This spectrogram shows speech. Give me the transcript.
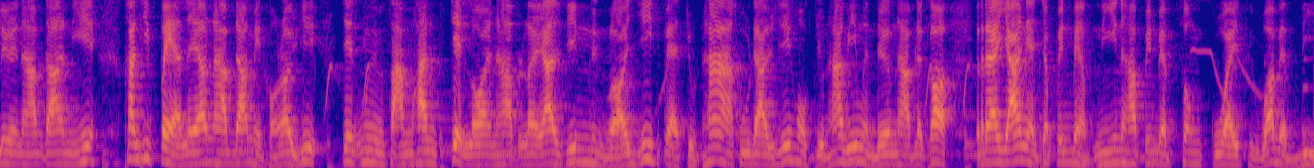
เลยนะครับด้านนี้ขั้นที่ 8 แล้วนะครับ ดาเมจของเราอยู่ที่ 73,700 นะครับ ระยะอยู่ที่ 128.5 คูดาวอยู่ที่ 6.5วิเหมือนเดิมนะครับ แล้วก็ระยะเนี่ยจะเป็นแบบนี้นะครับ เป็นแบบทรงกลวย ถือว่าแบบดี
